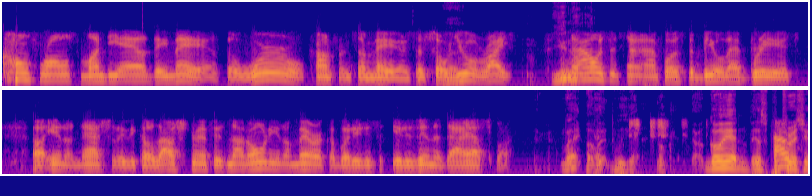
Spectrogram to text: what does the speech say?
Conférence Mondiale des Maires, the World Conference of Mayors. And so right. you're right. You now is the time for us to build that bridge uh, internationally because our strength is not only in America, but it is it is in the diaspora. But, uh, we, go ahead, Ms. Patricia.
